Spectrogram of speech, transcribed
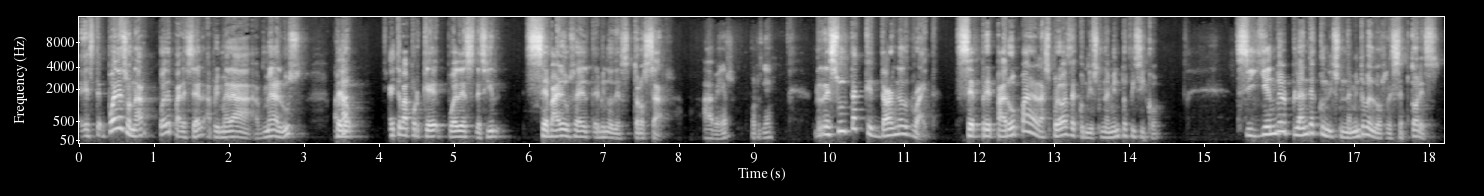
Este, puede sonar, puede parecer a primera, a primera luz, pero ahí te va porque puedes decir, se vale usar el término destrozar. A ver, ¿por qué? Resulta que Darnell Wright se preparó para las pruebas de acondicionamiento físico siguiendo el plan de acondicionamiento de los receptores.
